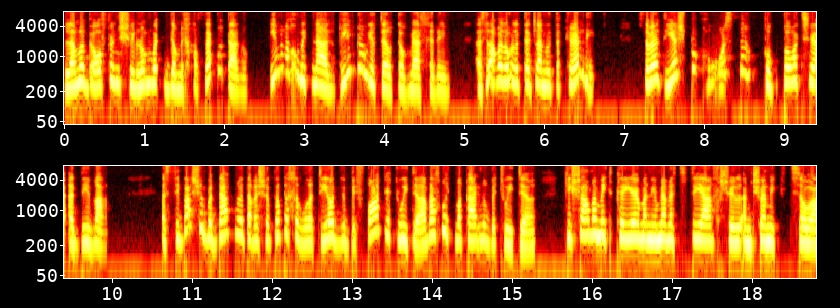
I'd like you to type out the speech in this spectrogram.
למה באופן שלא גם מחזק אותנו? אם אנחנו מתנהגים גם יותר טוב מאחרים, אז למה לא לתת לנו את הקרדיט? זאת אומרת, יש פה חוסר פרופורציה אדירה. הסיבה שבדקנו את הרשתות החברתיות ובפרט את טוויטר, אנחנו התמקדנו בטוויטר, כי שם מתקיים, אני אומרת, שיח של אנשי מקצוע,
